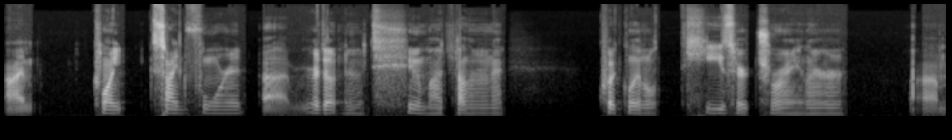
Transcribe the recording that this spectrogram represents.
I'm quite excited for it. Uh, I don't know too much other than a quick little teaser trailer, um,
